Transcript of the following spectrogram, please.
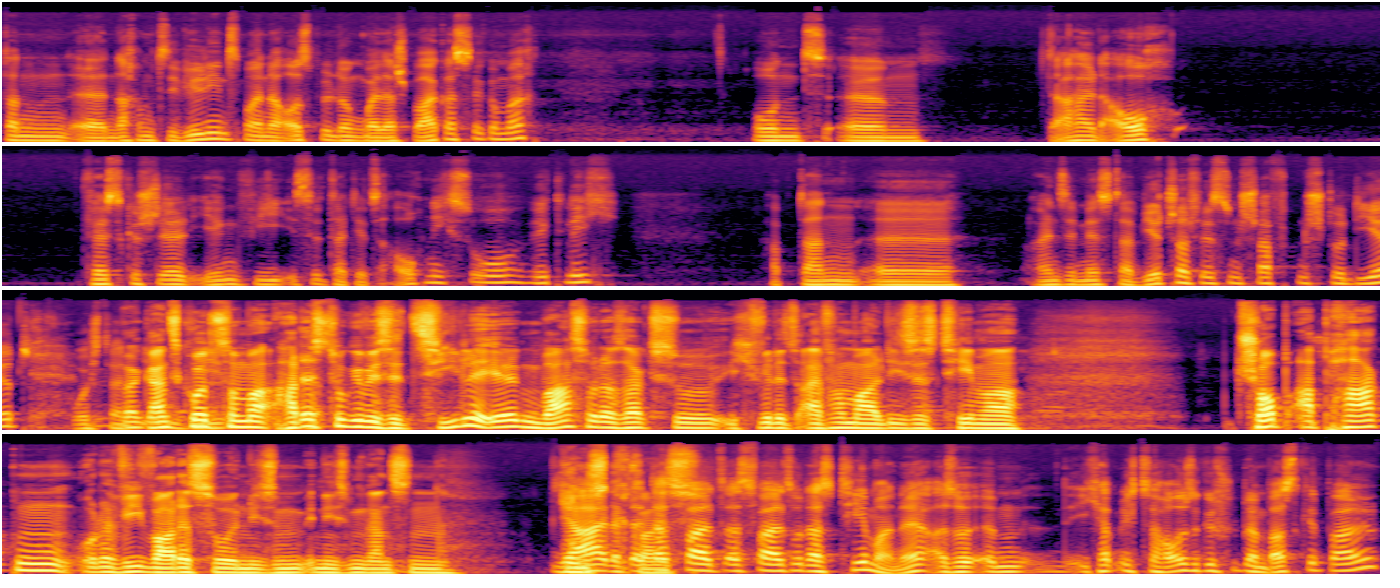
dann äh, nach dem Zivildienst meine Ausbildung bei der Sparkasse gemacht und ähm, da halt auch festgestellt, irgendwie ist es das jetzt auch nicht so wirklich. Habe dann äh, ein Semester Wirtschaftswissenschaften studiert, wo ich dann. Aber ganz kurz nochmal, hattest du gewisse Ziele, irgendwas, oder sagst du, ich will jetzt einfach mal dieses Thema Job abhaken? Oder wie war das so in diesem, in diesem ganzen. Ja, das, das, war, das war halt so das Thema. Ne? Also, ähm, ich habe mich zu Hause gefühlt beim Basketball.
